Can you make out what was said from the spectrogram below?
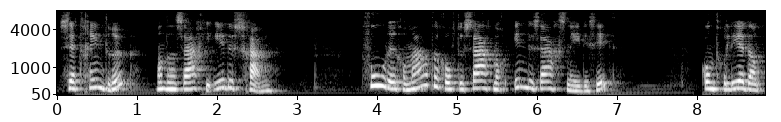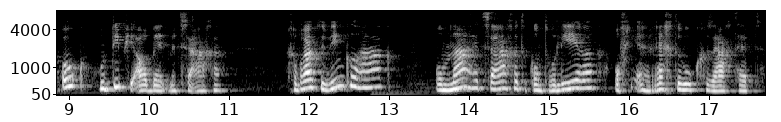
Zet geen druk, want dan zaag je eerder schuin. Voel regelmatig of de zaag nog in de zaagsnede zit. Controleer dan ook hoe diep je al bent met zagen. Gebruik de winkelhaak om na het zagen te controleren of je een rechte hoek gezaagd hebt.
